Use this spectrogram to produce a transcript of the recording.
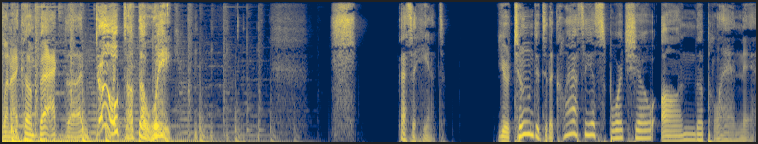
When I come back, the dolt of the week. That's a hint. You're tuned into the classiest sports show on the planet.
